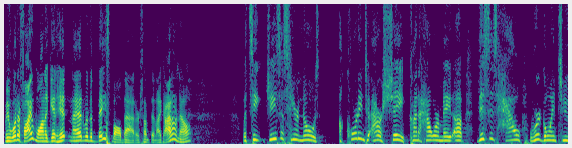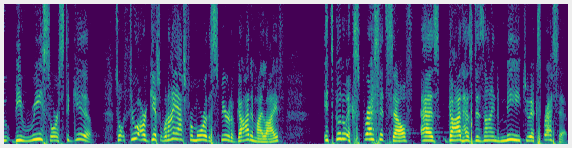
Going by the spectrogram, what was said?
mean, what if I want to get hit in the head with a baseball bat or something? Like, I don't know. But see, Jesus here knows, according to our shape, kind of how we're made up, this is how we're going to be resourced to give. So through our gifts, when I ask for more of the Spirit of God in my life, it's going to express itself as God has designed me to express it.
